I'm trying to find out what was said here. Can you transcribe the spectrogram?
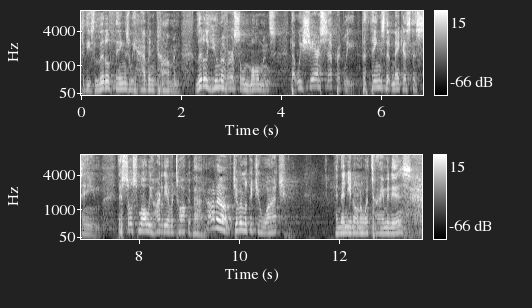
to these little things we have in common, little universal moments that we share separately, the things that make us the same. They're so small we hardly ever talk about them. Hold on. Did you ever look at your watch and then you don't know what time it is?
